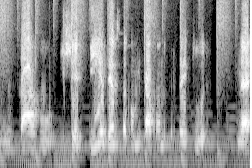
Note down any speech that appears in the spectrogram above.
num, cargo de chefia dentro da comunicação da prefeitura, né?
